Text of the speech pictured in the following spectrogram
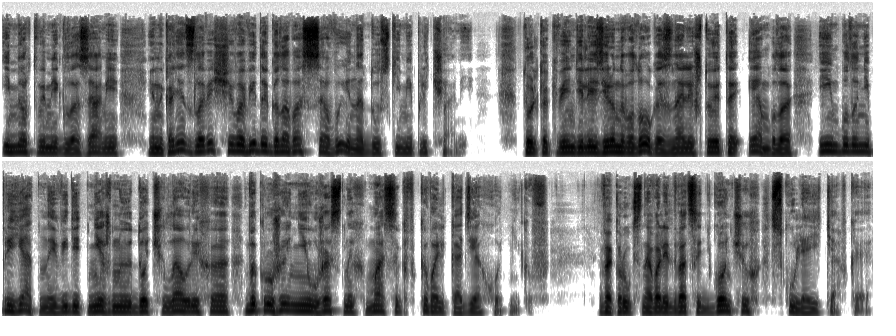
и мертвыми глазами, и, наконец, зловещего вида голова совы над узкими плечами. Только Квендели Зеленого Лога знали, что это Эмбла, и им было неприятно видеть нежную дочь Лауриха в окружении ужасных масок в кавалькаде охотников. Вокруг сновали двадцать гончих, скуля и тявкая.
